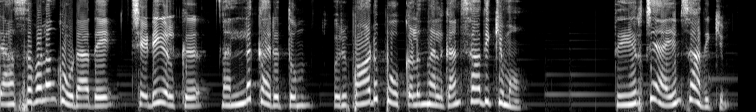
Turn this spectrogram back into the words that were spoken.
രാസവളം കൂടാതെ ചെടികൾക്ക് നല്ല കരുത്തും ഒരുപാട് പൂക്കളും നൽകാൻ സാധിക്കുമോ? തീർച്ചയായും സാധിക്കും.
